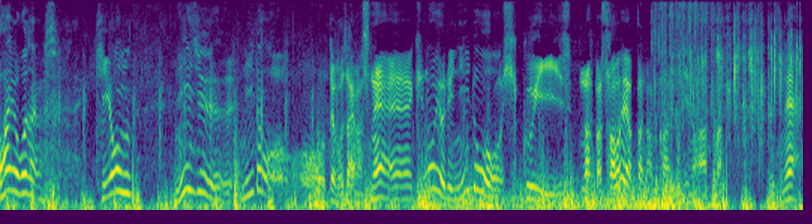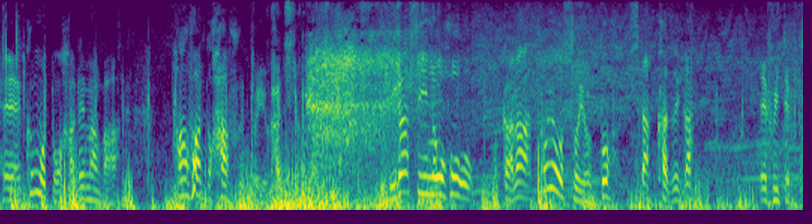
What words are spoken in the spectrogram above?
おはようございます。気温22度でございますね、えー、昨日より2度低いなんか爽やかな感じの朝ですね、えー、雲と晴れ間がハーフハーフという感じでございます東の方からそよそよとした風が吹いてると。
